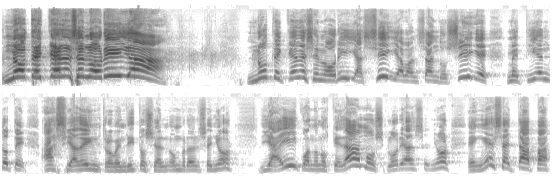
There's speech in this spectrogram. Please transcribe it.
No te quedes en la orilla. No te quedes en la orilla, sigue avanzando, sigue metiéndote hacia adentro. Bendito sea el nombre del Señor. Y ahí cuando nos quedamos, gloria al Señor, en esa etapa,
